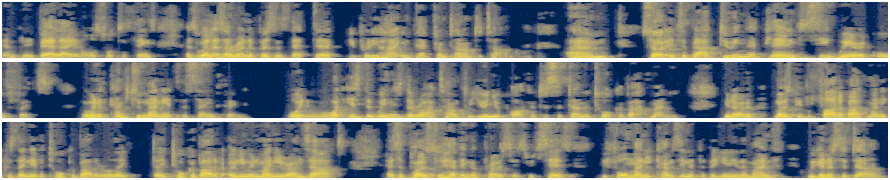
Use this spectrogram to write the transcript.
and play ballet and all sorts of things, as well as I run a business that uh, be pretty high impact from time to time. Um, so it's about doing that planning to see where it all fits. But when it comes to money, it's the same thing. What, what is the, when is the right time for you and your partner to sit down and talk about money? You know, most people fight about money because they never talk about it or they, they talk about it only when money runs out. As opposed to having a process which says before money comes in at the beginning of the month, we're going to sit down.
